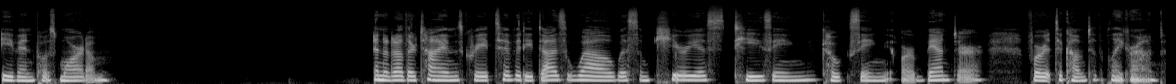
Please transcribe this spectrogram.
even post mortem. And at other times, creativity does well with some curious teasing, coaxing, or banter for it to come to the playground.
